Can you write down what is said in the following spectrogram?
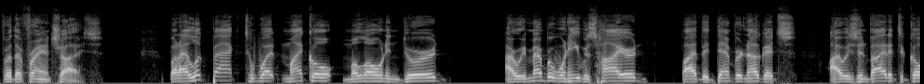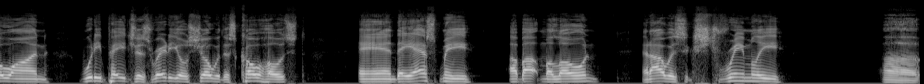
for the franchise. But I look back to what Michael Malone endured. I remember when he was hired by the Denver Nuggets, I was invited to go on Woody Paige's radio show with his co host, and they asked me about Malone, and I was extremely uh,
